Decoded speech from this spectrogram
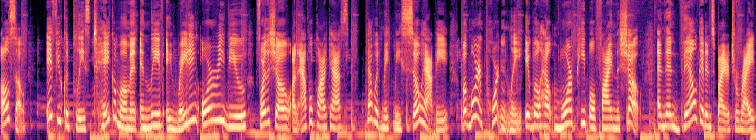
Also, if you could please take a moment and leave a rating or a review for the show on Apple Podcasts, that would make me so happy. But more importantly, it will help more people find the show. And then they'll get inspired to write,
